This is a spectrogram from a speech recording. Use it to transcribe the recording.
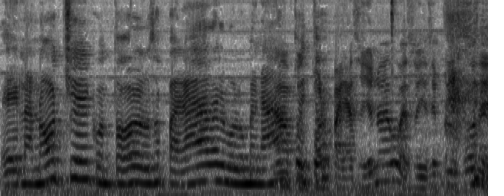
en la noche con toda la luz apagada, el volumen No, alto pues y todo. por payaso, yo no hago eso, yo siempre lo juego de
